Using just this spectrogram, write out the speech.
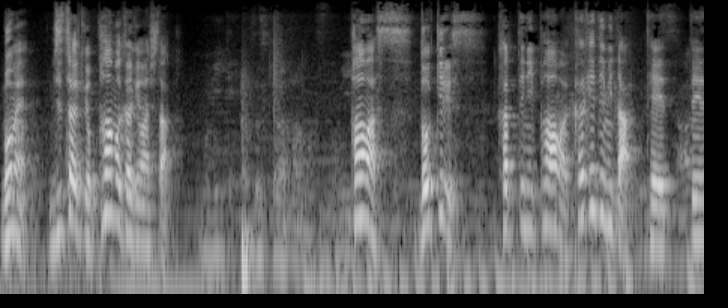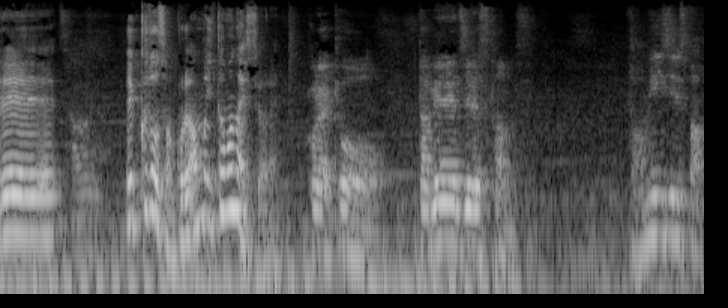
ごめん。実は今日パーマかけました。パーマっす。ドッキリっす。勝手にパーマかけてみた。てってれえ工藤さんこれあんま傷まないっすよね。これ今日ダメージレスパーマです。ダメージレスパン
